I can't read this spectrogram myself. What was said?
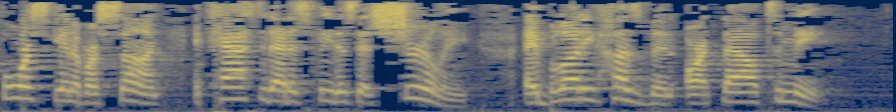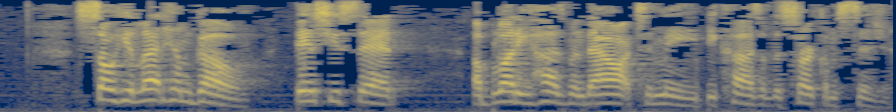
foreskin of her son and cast it at his feet and said, Surely a bloody husband art thou to me. So he let him go. Then she said, A bloody husband thou art to me because of the circumcision.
